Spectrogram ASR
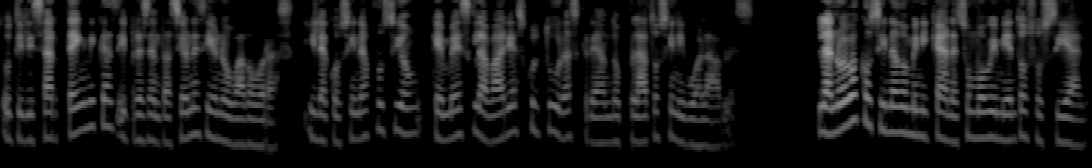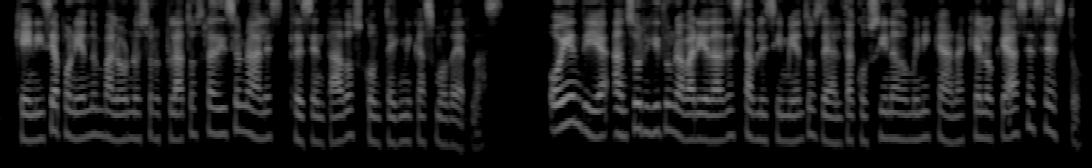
utilizar técnicas y presentaciones innovadoras, y la cocina fusión, que mezcla varias culturas creando platos inigualables. La nueva cocina dominicana es un movimiento social que inicia poniendo en valor nuestros platos tradicionales presentados con técnicas modernas. Hoy en día han surgido una variedad de establecimientos de alta cocina dominicana que lo que hace es esto,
